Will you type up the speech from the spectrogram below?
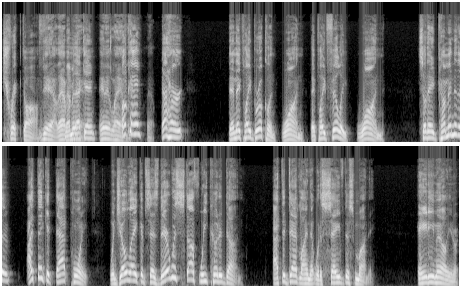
tricked off. Yeah, that Remember that game? in Atlanta? Okay, Yeah. that hurt. Then they played Brooklyn, won. They played Philly, won. So they'd come into the. I think at that point, when Joe Lacob says there was stuff we could have done at the deadline that would have saved us money, eighty million, or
